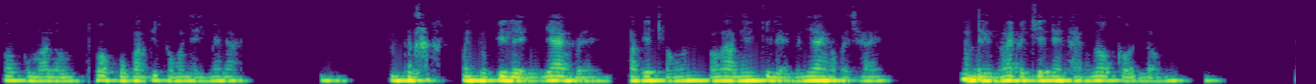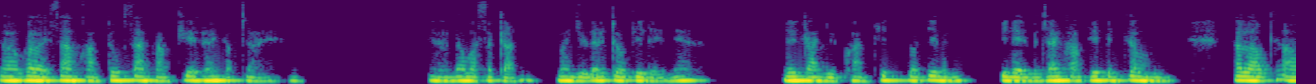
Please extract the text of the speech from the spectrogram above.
ควบคุมอารมณ์ควบคุมความคิดของมันเองไม่ได้มันถูกมันถูกกิเลสแย่งไป ความคิดของของเรานี้กิเลสมันแย่งเอาไปใช้ มันดึงให้ไปคิดในทางโลกโกรธหลงเราก็เลยสร้างความทุกข์สร้างความเครียดให้กับใจเราต้องมาสกัดมันหยุดไอ้ตัวกิเลสเนี่ยด้วยการหยุดความคิดโดยที่มันกิเลสมันใช้ความคิดเป็นเครื่องมือ ถ้าเราเอา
